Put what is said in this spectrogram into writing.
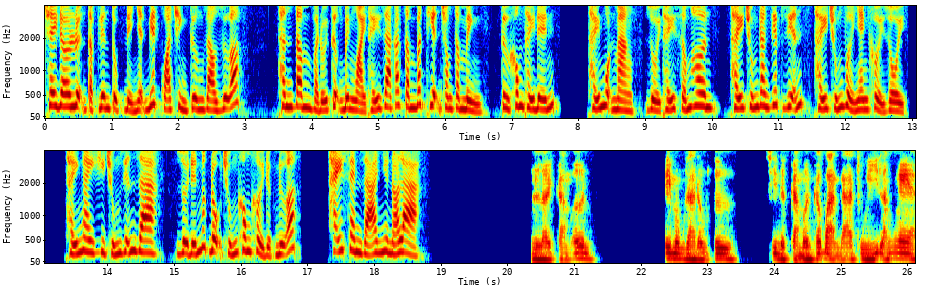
trader luyện tập liên tục để nhận biết quá trình tương giao giữa thân tâm và đối tượng bên ngoài thấy ra các tâm bất thiện trong tâm mình, từ không thấy đến, thấy muộn màng, rồi thấy sớm hơn, thấy chúng đang tiếp diễn, thấy chúng vừa nhanh khởi rồi. Thấy ngay khi chúng diễn ra, rồi đến mức độ chúng không khởi được nữa. Hãy xem giá như nó là lời cảm ơn. Team ông già đầu tư xin được cảm ơn các bạn đã chú ý lắng nghe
